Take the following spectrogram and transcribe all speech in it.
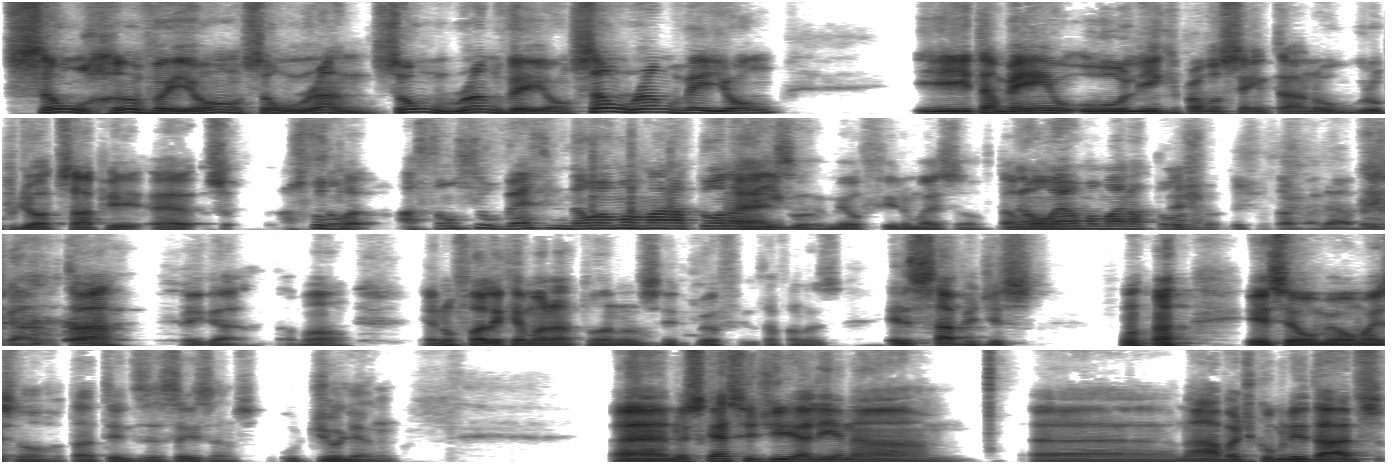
São Ranveillon, São Ran, São Ranveillon, São Ranveillon. E também o link para você entrar no grupo de WhatsApp. É. Ação, Ação Silvestre não é uma maratona, é, amigo. Meu filho mais novo. Tá não bom? é uma maratona. Deixa, deixa eu trabalhar. Obrigado, tá? Obrigado, tá bom? Eu não falei que é maratona, não sei o que meu filho tá falando isso. Ele sabe disso. Esse é o meu mais novo, tá? Tem 16 anos, o Julian. É, não esquece de ir ali na, é, na aba de comunidades,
